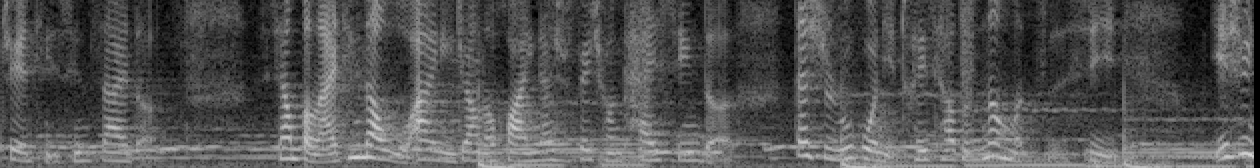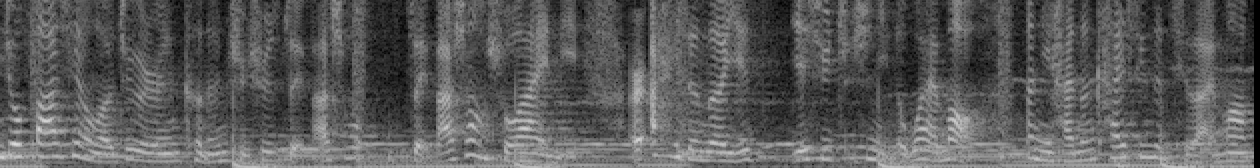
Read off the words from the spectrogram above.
这也挺心塞的。像本来听到“我爱你”这样的话，应该是非常开心的，但是如果你推敲的那么仔细，也许你就发现了这个人可能只是嘴巴上嘴巴上说爱你，而爱的呢，也也许只是你的外貌，那你还能开心的起来吗？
